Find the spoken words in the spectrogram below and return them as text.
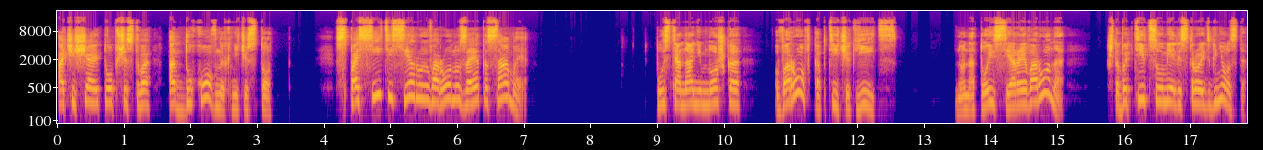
очищает общество от духовных нечистот. Спасите серую ворону за это самое. Пусть она немножко воровка птичек яиц, но на то и серая ворона, чтобы птицы умели строить гнезда.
